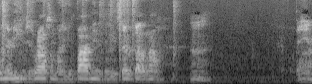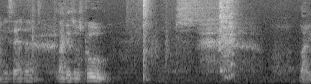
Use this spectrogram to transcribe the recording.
whenever he can just rob somebody in five minutes and get seven thousand dollars? Mm. Damn, he said that. Like it was cool. Like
